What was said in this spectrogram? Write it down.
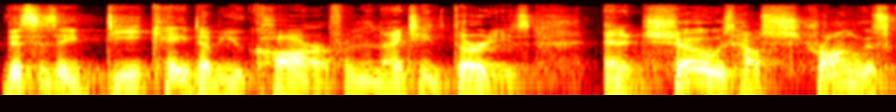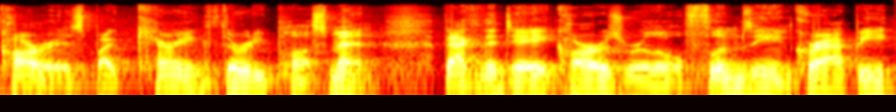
this is a DKW car from the 1930s, and it shows how strong this car is by carrying 30 plus men. Back in the day, cars were a little flimsy and crappy,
